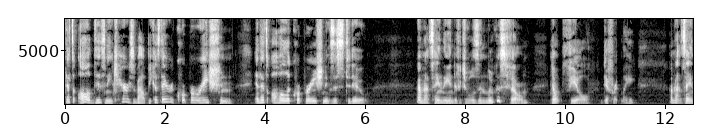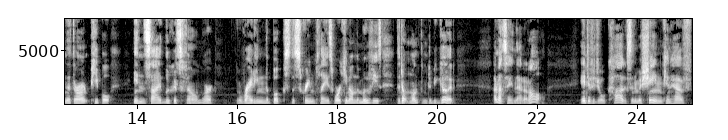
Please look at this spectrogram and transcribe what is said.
That's all Disney cares about because they're a corporation. And that's all a corporation exists to do. I'm not saying the individuals in Lucasfilm don't feel differently. I'm not saying that there aren't people inside Lucasfilm or writing the books, the screenplays, working on the movies that don't want them to be good. I'm not saying that at all. Individual cogs in a machine can have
